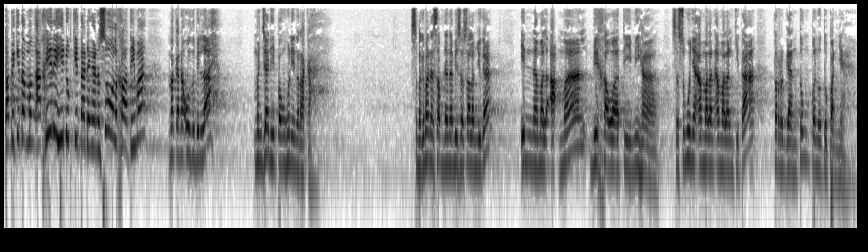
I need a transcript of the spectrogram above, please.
tapi kita mengakhiri hidup kita dengan suul khatimah, maka na'udzubillah menjadi penghuni neraka. Sebagaimana sabda Nabi SAW juga, Innamal a'mal bi khawatimiha. Sesungguhnya amalan-amalan kita tergantung penutupannya.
